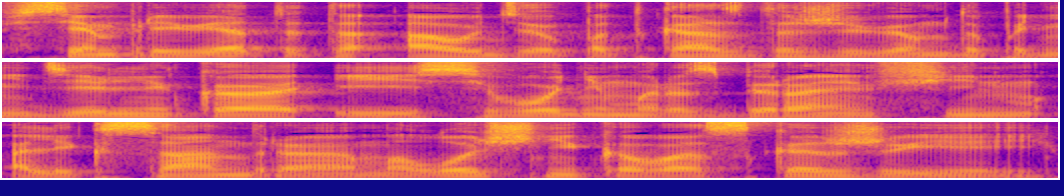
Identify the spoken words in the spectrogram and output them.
Всем привет, это аудиоподкаст «Доживем до понедельника», и сегодня мы разбираем фильм Александра Молочникова «Скажи ей».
